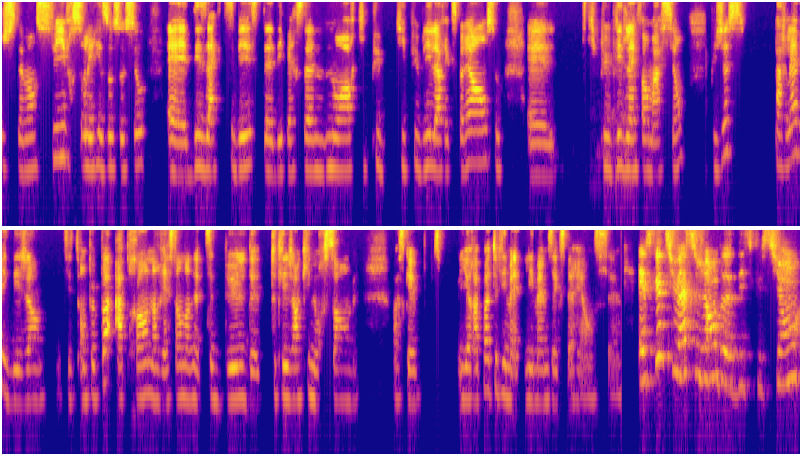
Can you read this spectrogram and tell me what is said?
justement suivre sur les réseaux sociaux euh, des activistes, des personnes noires qui, publient leur expérience ou qui publient de l'information. Puis juste parler avec des gens. On ne peut pas apprendre en restant dans notre petite bulle de toutes les gens qui nous ressemblent. Parce que il n'y aura pas toutes les, mêmes expériences. Est-ce que tu as ce genre de discussion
